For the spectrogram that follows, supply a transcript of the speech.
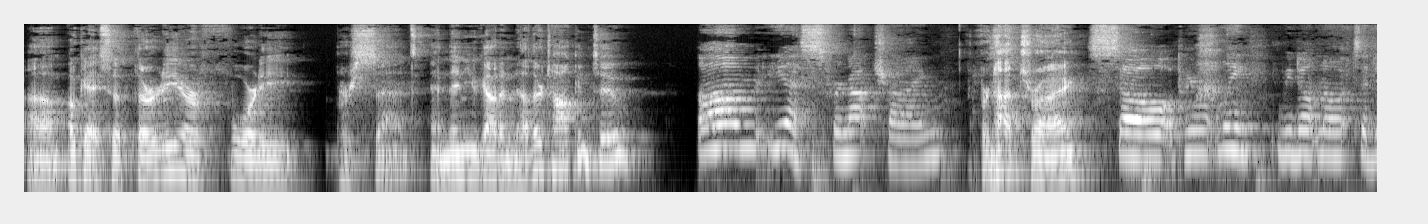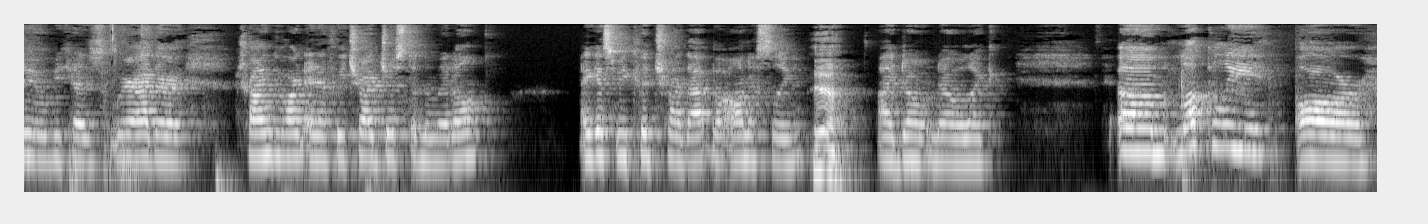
Um, okay, so 30 or 40%. And then you got another talking to Um, yes, for not trying. for not trying. So apparently we don't know what to do because we're either trying too hard, and if we try just in the middle, I guess we could try that. But honestly, Yeah. I don't know. Like, um, luckily our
